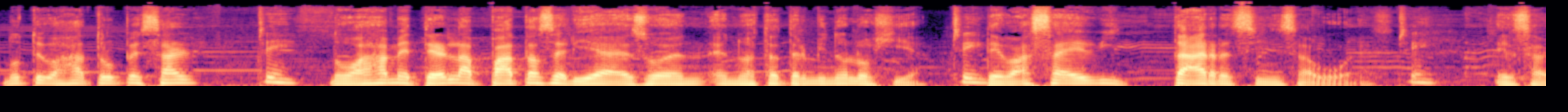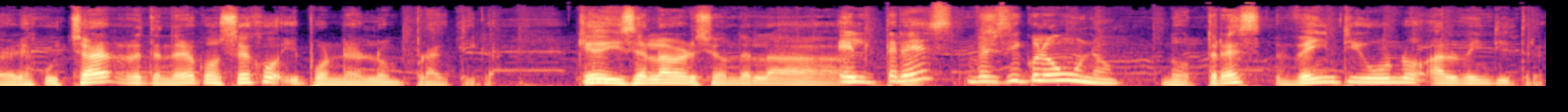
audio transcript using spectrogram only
no te vas a tropezar. No vas a meter la pata, sería eso en, nuestra terminología. Te vas a evitar sin sabores. El saber escuchar, retener el consejo y ponerlo en práctica. ¿Qué dice la versión de la... El 3, versículo 1. No, 3, 21 al 23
